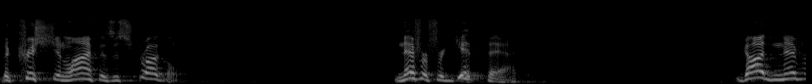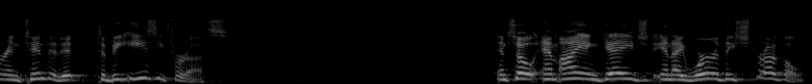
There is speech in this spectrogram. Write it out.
the Christian life is a struggle. Never forget that. God never intended it to be easy for us. And so, am I engaged in a worthy struggle?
